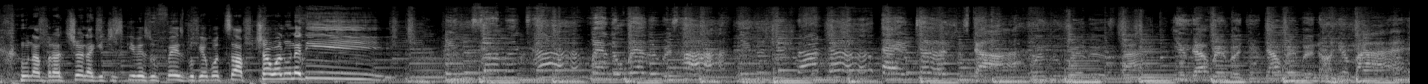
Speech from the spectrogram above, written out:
Un abbraccione a chi ci scrive attive su Facebook e Whatsapp. Ciao a lunedì! on your mind.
